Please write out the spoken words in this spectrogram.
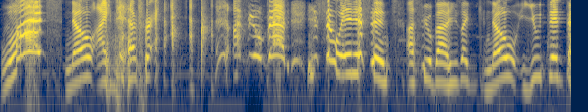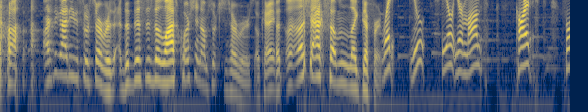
What? No, I never bad. He's so innocent. I feel bad. He's like, no, you did that. I think I need to switch servers. This is the last question. I'm switching servers, okay? Let's ask something like different. Would you steal your mom's card for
